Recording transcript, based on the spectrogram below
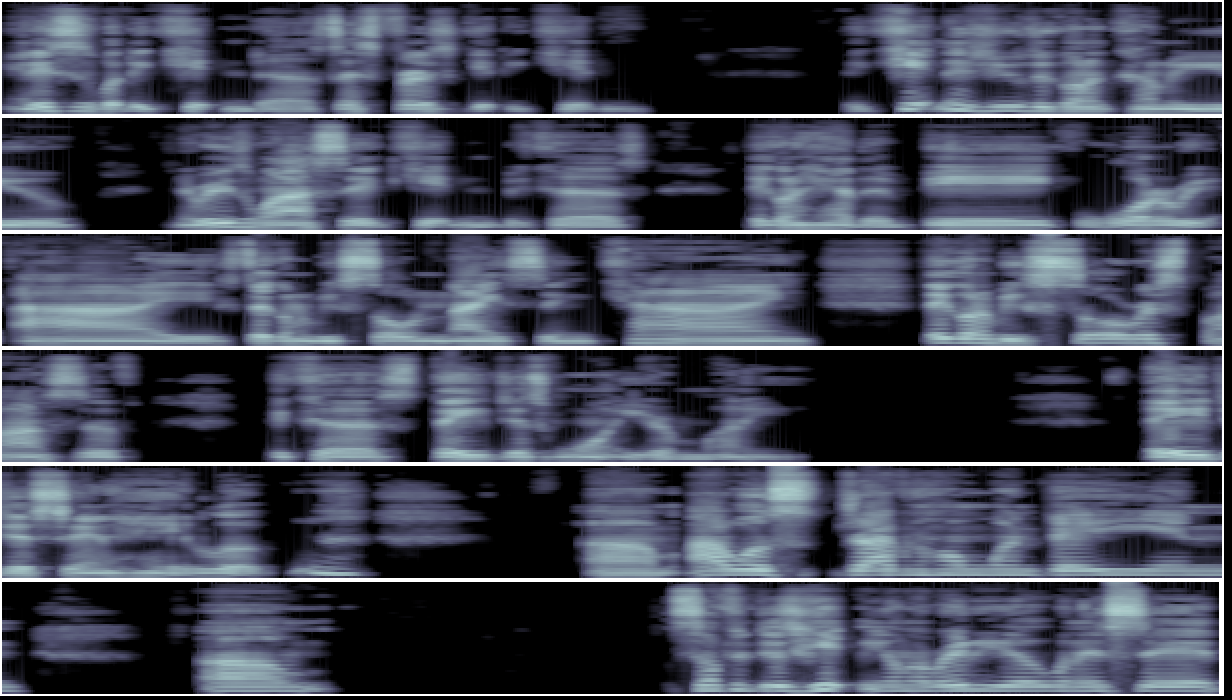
And this is what the kitten does. Let's first get the kitten. The kitten is usually going to come to you. And the reason why I said kitten, because they're going to have the big, watery eyes. They're going to be so nice and kind. They're going to be so responsive because they just want your money. They just saying, hey, look, um, I was driving home one day and um, something just hit me on the radio when it said,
